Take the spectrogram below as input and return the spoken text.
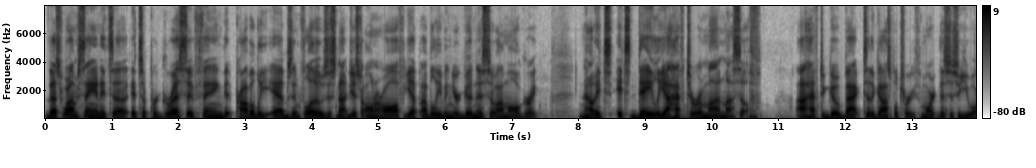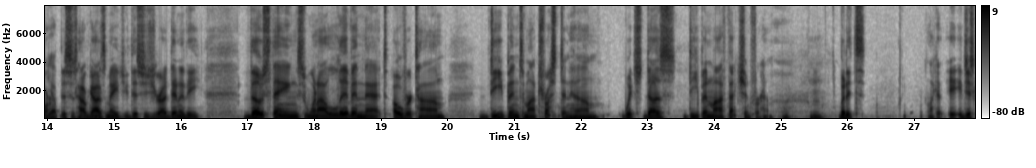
that's why I'm saying it's a it's a progressive thing that probably ebbs and flows. It's not just on or off. Yep, I believe in your goodness, so I'm all great. No, it's it's daily. I have to remind myself. I have to go back to the gospel truth. Mark, this is who you are. Yep. This is how mm-hmm. God's made you. This is your identity. Those things, when I live in that over time, deepens my trust in Him, which does deepen my affection for Him. Hmm. But it's like it, it just.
